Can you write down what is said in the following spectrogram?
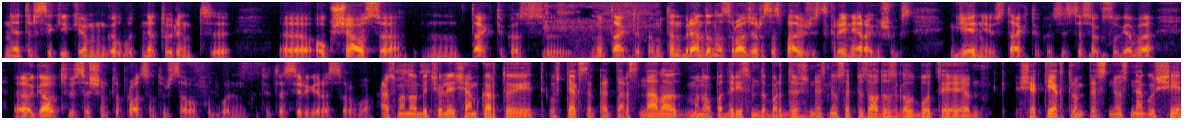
net ir, sakykime, galbūt neturint uh, aukščiausio taktikos, e, nu, taktiko. Nu, ten Brendanas Rodžersas, pavyzdžiui, tikrai nėra kažkoks genijus taktikos, jis tiesiog sugeba e, gauti visą šimtų procentų iš savo futbolininkų, tai tas irgi yra svarbu. Aš manau, bičiuliai, šiam kartui užteks apie Arsenalą, manau, padarysim dabar dažnesnius epizodus, galbūt šiek tiek trumpesnius negu šį.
